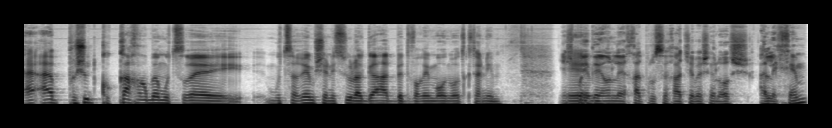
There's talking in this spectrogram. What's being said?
היה, פשוט כל כך הרבה מוצרי, מוצרים שניסו לגעת בדברים מאוד מאוד קטנים. יש פה אה, היגיון ל-1 פלוס 1 שווה 3 עליכם?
